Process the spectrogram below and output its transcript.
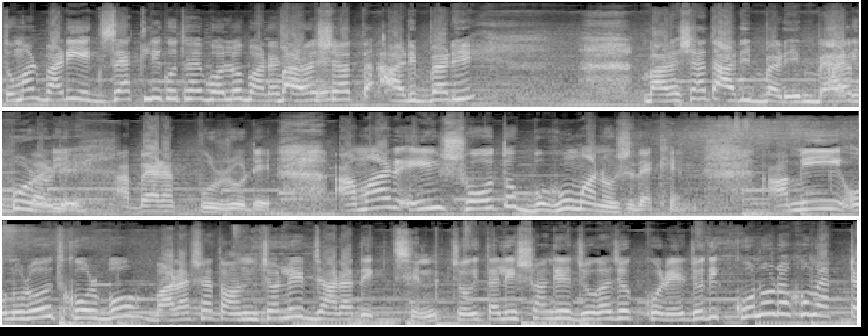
তোমার বাড়ি এক্স্যাক্টলি কোথায় বলো বারাসাতে? বারাসাত আরিফ বাড়ি বারাসাত আরিফ বাড়ি ব্যারাকপুর রোডে। ব্যারাকপুর রোডে। আমার এই শো তো বহু মানুষ দেখেন। আমি অনুরোধ করব বারাসাত অঞ্চলের যারা দেখছেন চৈতালির সঙ্গে যোগাযোগ করে যদি কোনো রকম একটা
